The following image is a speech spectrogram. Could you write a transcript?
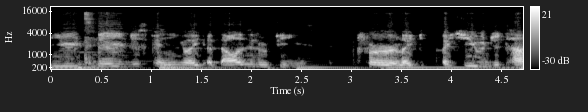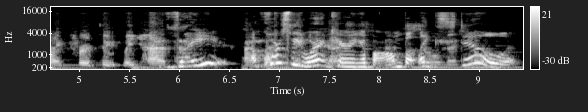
you they're just paying like a thousand rupees for like a huge attack for it to like happen. right? And Of course we weren't carrying a bomb, but like so still.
